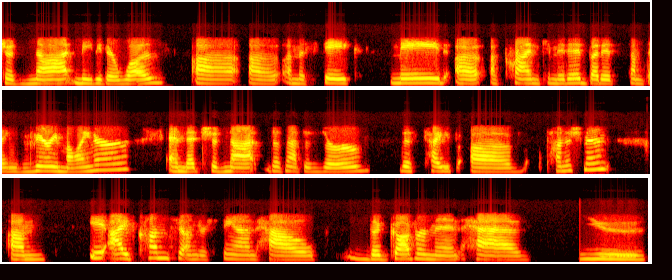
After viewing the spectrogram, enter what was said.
should not. Maybe there was uh, a, a, mistake made, a, crime committed, but it's something very minor and that should not, does not deserve this type of punishment. Um, it, I've come to understand how the government has used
